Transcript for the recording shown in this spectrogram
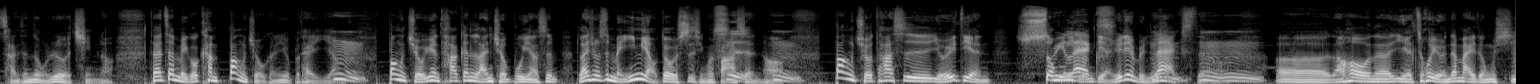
产生这种热情啊。但是在美国看棒球可能又不太一样，嗯，棒球因为它跟篮球不一样，是篮球是每一秒都有事情会发生哈。棒球它是有一点松一点点，有点 relax 的，嗯嗯，呃，然后呢，也是会有人在卖东西，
